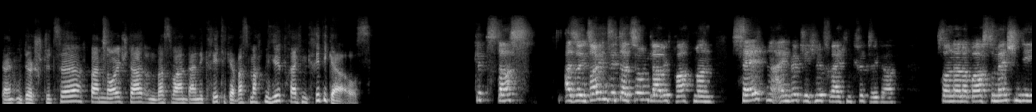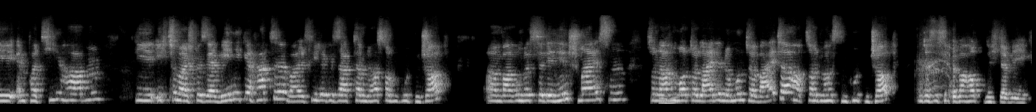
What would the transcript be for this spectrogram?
dein Unterstützer beim Neustart und was waren deine Kritiker? Was macht einen hilfreichen Kritiker aus? Gibt's das? Also in solchen Situationen, glaube ich, braucht man selten einen wirklich hilfreichen Kritiker, sondern da brauchst du Menschen, die Empathie haben, die ich zum Beispiel sehr wenige hatte, weil viele gesagt haben, du hast doch einen guten Job, ähm, warum willst du den hinschmeißen? So nach dem mhm. Motto, leide nur munter weiter, Hauptsache du hast einen guten Job. Und das ist ja überhaupt nicht der Weg.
